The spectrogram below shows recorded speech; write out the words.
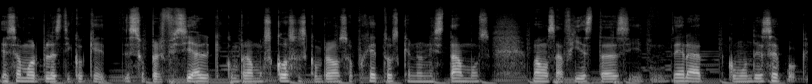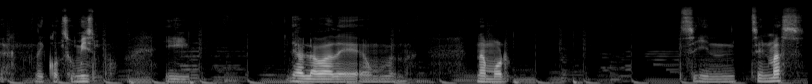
ese amor plástico que es superficial, que compramos cosas, compramos objetos que no necesitamos, vamos a fiestas y era común de esa época, de consumismo. Y ya hablaba de un, amor sin, sin más,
